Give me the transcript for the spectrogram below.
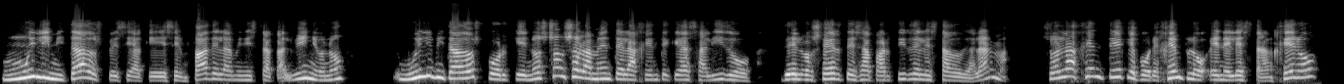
muy limitados, pese a que se enfade la ministra Calviño, ¿no? Muy limitados porque no son solamente la gente que ha salido de los ERTES a partir del estado de alarma, son la gente que, por ejemplo, en el extranjero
